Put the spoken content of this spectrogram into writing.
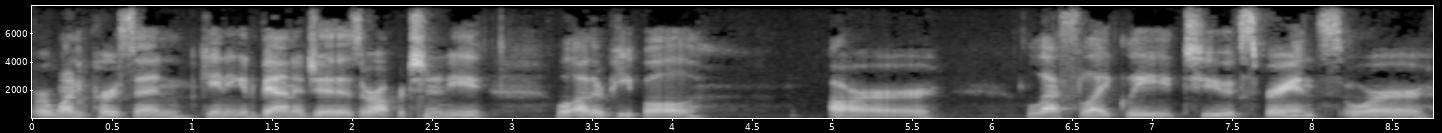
or one person gaining advantages or opportunity while other people are less likely to experience or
